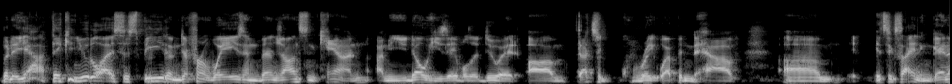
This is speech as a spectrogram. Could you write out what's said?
but uh, yeah, if they can utilize the speed in different ways, and Ben Johnson can. I mean, you know, he's able to do it. Um, that's a great weapon to have. Um, it- it's exciting, and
